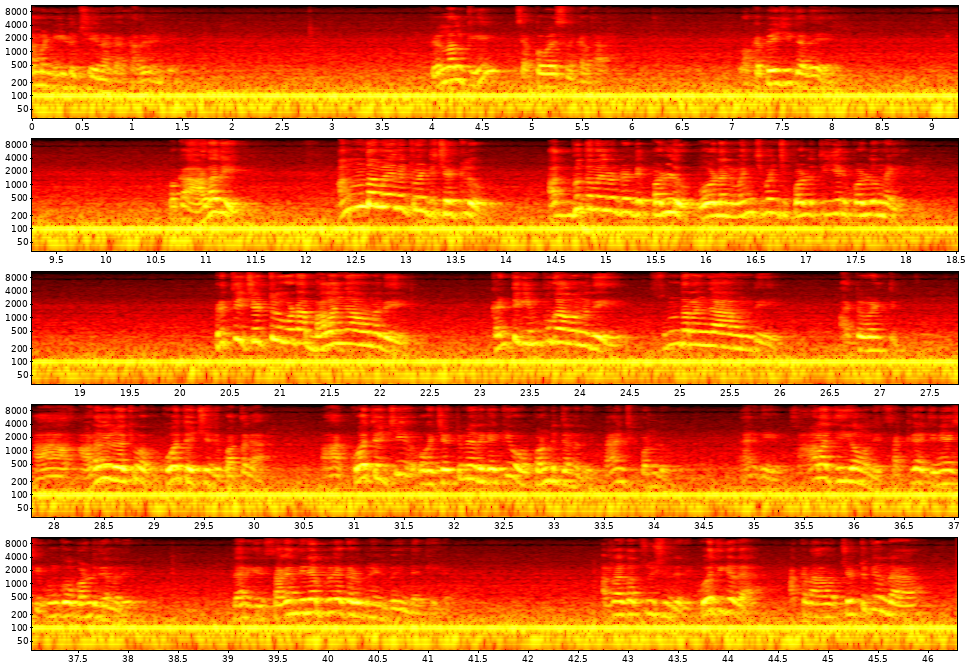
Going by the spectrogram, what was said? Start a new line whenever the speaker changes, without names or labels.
కళ్ళమ్మ నీళ్ళు వచ్చాయి నాకు ఆ కథ ఏంటి? పిల్లలకి చెప్పవలసిన కథ. ఒక పేజీ కదే. ఒక అడవి అందమైనటువంటి చెట్లు అద్భుతమైనటువంటి పళ్ళు బోళ్ళని మంచి మంచి పళ్ళు తీయని పళ్ళు ఉన్నాయి. ప్రతి చెట్టు కూడా బలంగా ఉన్నది కంటికి ఇంపుగా ఉన్నది సుందరంగా ఉంది. అటువంటి ఆ అడవిలోకి ఒక కోతి వచ్చింది కొత్తగా. ఆ కోతి వచ్చి ఒక చెట్టు మీదకి ఎక్కి ఒక పండు తిన్నది మంచి పండు. దానికి చాలా తీగా ఉంది చక్కగా తినేసి ఇంకో పండు తిన్నది. దానికి సగం తినేప్పుడే కడుపు నిండిపోయింది దానికి అట్లా అట్లా చూసింది అది. కోతి కదా అక్కడ చెట్టు కింద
